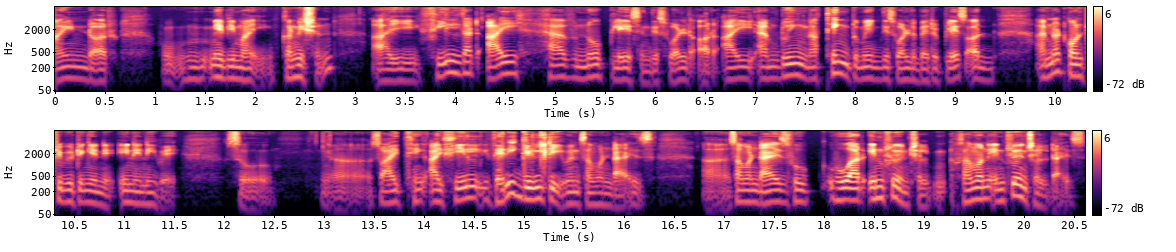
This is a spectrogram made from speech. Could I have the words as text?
মাইন্ড অর maybe my condition i feel that i have no place in this world or i am doing nothing to make this world a better place or i'm not contributing in in any way so uh, so i think i feel very guilty when someone dies. Uh, someone dies who who are influential someone influential dies.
